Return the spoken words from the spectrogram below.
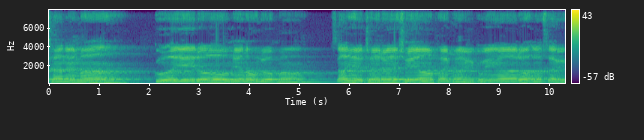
ဌာနမကိုယ်အရေတော်မျက်လုံးတော်မှာစာရထွေထွေရွှေအောင်ဖိုက်ဖိုက်ကိုယ်ငါတော်အဆိုင်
